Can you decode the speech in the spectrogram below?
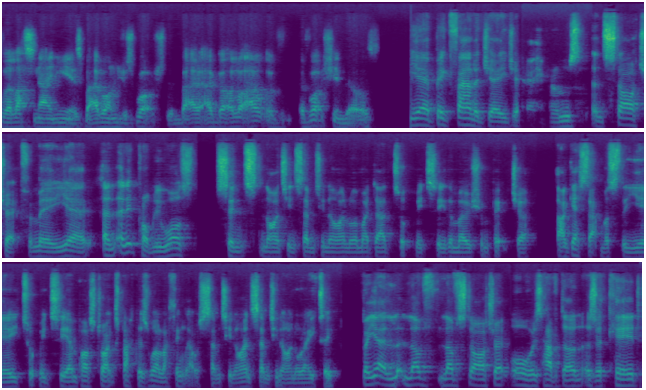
for the last nine years, but I've only just watched them. But I, I got a lot out of, of watching those. Yeah, big fan of J.J. Abrams and Star Trek for me. Yeah, and, and it probably was since 1979 when my dad took me to see the motion picture. I guess that must be the year he took me to see Empire Strikes Back as well. I think that was 79, 79 or 80. But yeah, love love Star Trek. Always have done as a kid.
